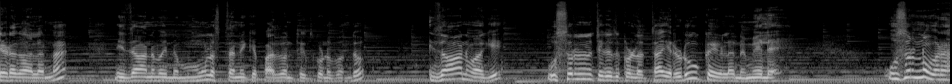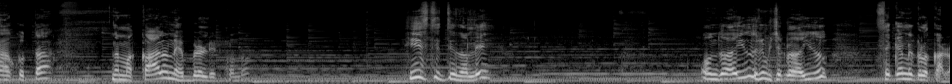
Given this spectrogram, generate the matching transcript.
ಎಡಗಾಲನ್ನು ನಿಧಾನವಾಗಿ ನಮ್ಮ ಮೂಲ ಸ್ಥಾನಕ್ಕೆ ಪಾದವನ್ನು ತೆಗೆದುಕೊಂಡು ಬಂದು ನಿಧಾನವಾಗಿ ಉಸಿರನ್ನು ತೆಗೆದುಕೊಳ್ಳುತ್ತಾ ಎರಡೂ ಕೈಗಳನ್ನು ಮೇಲೆ ಉಸಿರನ್ನು ಹೊರ ಹಾಕುತ್ತಾ ನಮ್ಮ ಕಾಲನ್ನು ಹೆಬ್ಬೆರಳಿಟ್ಕೊಂಡು ಈ ಸ್ಥಿತಿನಲ್ಲಿ ಒಂದು ಐದು ನಿಮಿಷಗಳ, ಐದು ಸೆಕೆಂಡ್ಗಳ ಕಾಲ.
